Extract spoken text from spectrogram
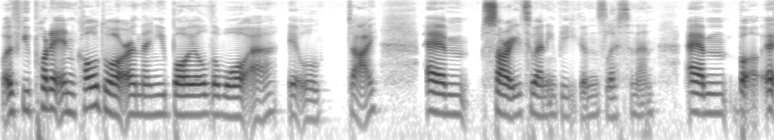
but if you put it in cold water and then you boil the water, it will die. Um, sorry to any vegans listening. Um, but uh,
